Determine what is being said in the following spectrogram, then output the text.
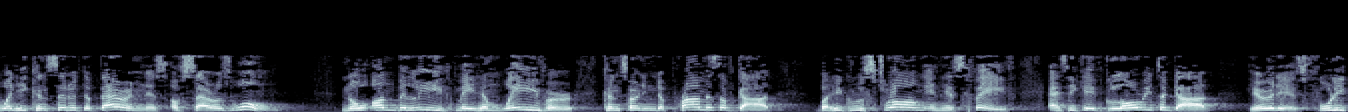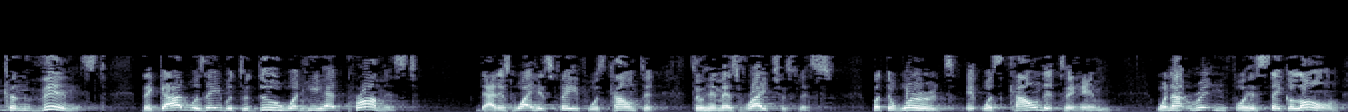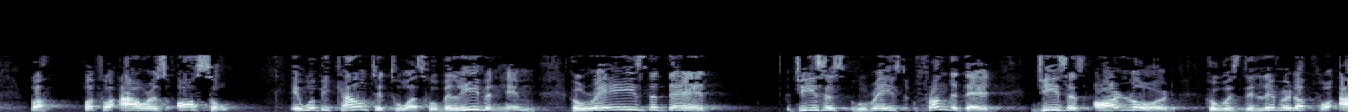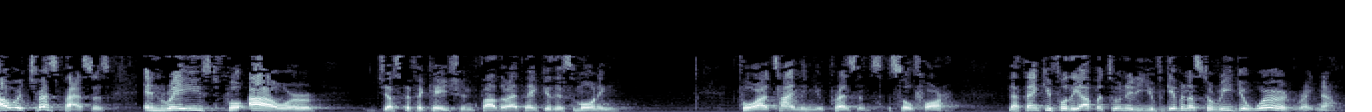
when he considered the barrenness of Sarah's womb. No unbelief made him waver concerning the promise of God, but he grew strong in his faith as he gave glory to God. Here it is, fully convinced that God was able to do what he had promised. That is why his faith was counted to him as righteousness. But the words, it was counted to him, were not written for his sake alone, but, but for ours also it will be counted to us who believe in him, who raised the dead, Jesus, who raised from the dead, Jesus our Lord, who was delivered up for our trespasses and raised for our justification. Father, I thank you this morning for our time in your presence so far. Now thank you for the opportunity you've given us to read your word right now.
